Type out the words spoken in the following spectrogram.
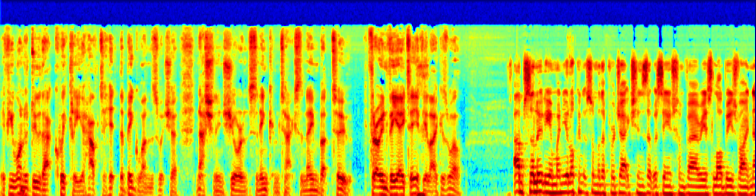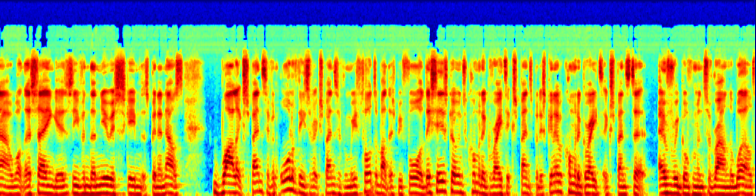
if you want to do that quickly, you have to hit the big ones, which are national insurance and income tax, the name but two. Throw in VAT if you like as well. Absolutely, and when you're looking at some of the projections that we're seeing from various lobbies right now, what they're saying is even the newest scheme that's been announced while expensive, and all of these are expensive, and we've talked about this before, this is going to come at a great expense, but it's going to come at a great expense to every government around the world.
